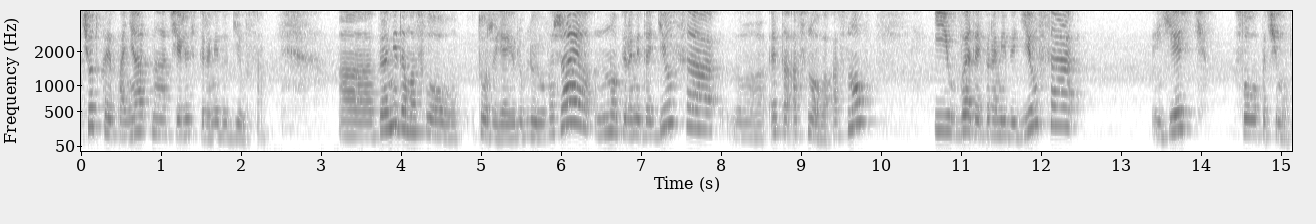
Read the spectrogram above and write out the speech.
четко и понятно через пирамиду Дилса. А, пирамида Маслоу, тоже я ее люблю и уважаю, но пирамида Дилса э, – это основа основ. И в этой пирамиде Дилса есть слово «почему».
